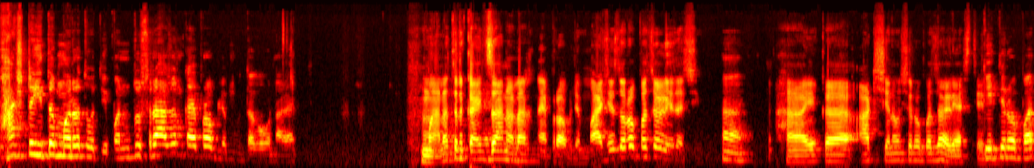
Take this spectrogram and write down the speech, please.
फास्ट इथं मरत होती पण दुसरा अजून काय प्रॉब्लेम होता का उन्हाळ्यात? मला तर काहीच जाणवलाच नाही प्रॉब्लेम माझे जर रोपं जळली तशी. हा. हा एक आठशे नऊशे रुपये जळले असते किती रोपात?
